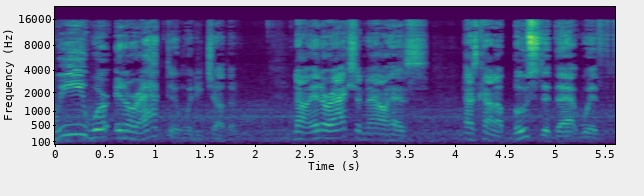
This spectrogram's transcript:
We were interacting with each other. Now, interaction now has has kind of boosted that with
